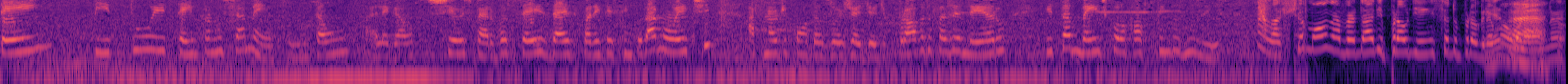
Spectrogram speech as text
tem pito e tem pronunciamento. Então é legal assistir, eu espero vocês, 10h45 da noite. Afinal de contas, hoje é dia de prova do fazendeiro e também de colocar os pingos nos is. Ela chamou, na verdade, pra audiência do programa Exato. hoje, né?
